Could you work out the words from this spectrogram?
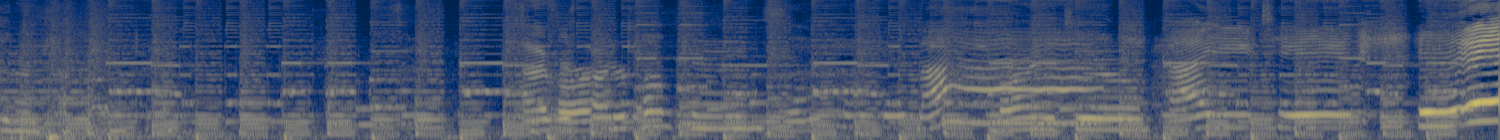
did our jack-o'-lantern. Harvest Carve your pumpkin. pumpkins. Bye. Bye, you two. Bye, you two.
